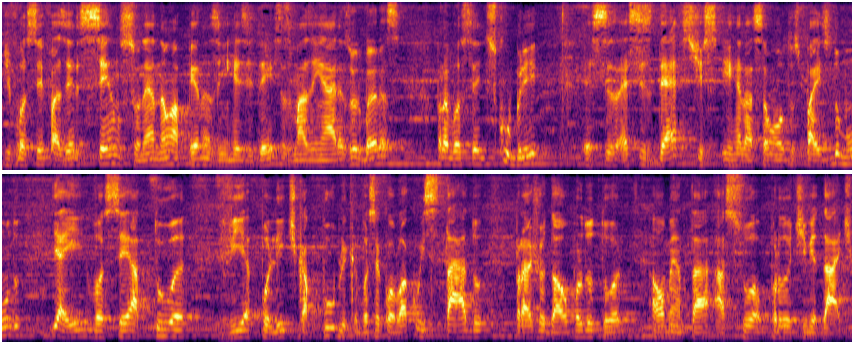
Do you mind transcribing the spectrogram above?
de você fazer censo, né? não apenas em residências, mas em áreas urbanas, para você descobrir esses, esses déficits em relação a outros países do mundo e aí você atua via política pública, você coloca o Estado para ajudar o produtor a aumentar a sua produtividade.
